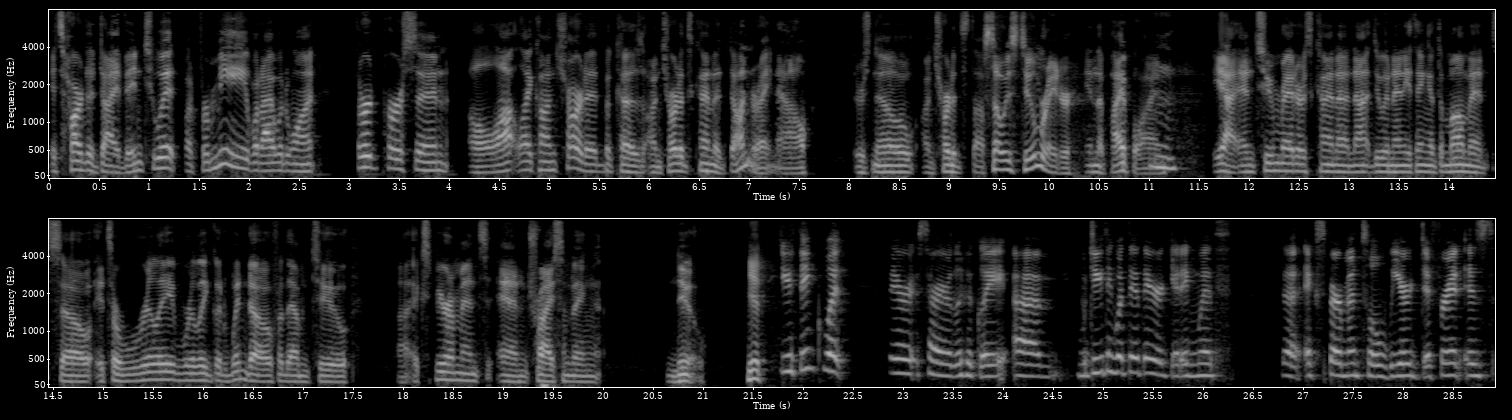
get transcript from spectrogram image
it's hard to dive into it. But for me, what I would want third person, a lot like Uncharted, because Uncharted's kind of done right now. There's no Uncharted stuff so is Tomb Raider. in the pipeline. Yeah, and Tomb Raider's kind of not doing anything at the moment, so it's a really, really good window for them to uh, experiment and try something new. Yeah, Do you think what they're sorry really quickly? Um, do you think what they they're getting with the experimental weird different is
